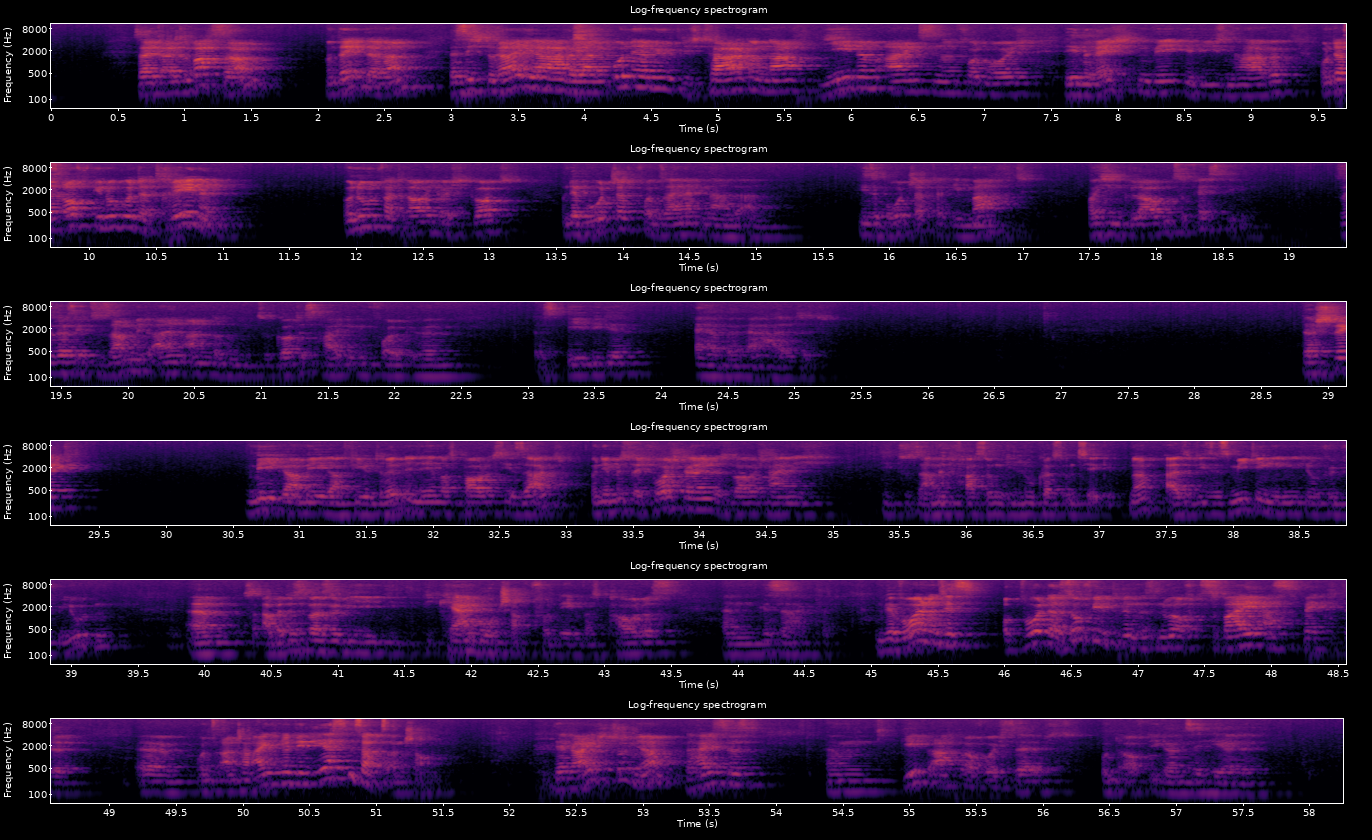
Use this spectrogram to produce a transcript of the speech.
Seid also wachsam und denkt daran, dass ich drei Jahre lang unermüdlich Tag und Nacht jedem einzelnen von euch den rechten Weg gewiesen habe und das oft genug unter Tränen. Und nun vertraue ich euch Gott und der Botschaft von seiner Gnade an. Diese Botschaft hat die Macht, euch im Glauben zu festigen, sodass ihr zusammen mit allen anderen, die zu Gottes heiligem Volk gehören, das ewige Erbe erhaltet. Da steckt mega, mega viel drin in dem, was Paulus hier sagt. Und ihr müsst euch vorstellen, das war wahrscheinlich die Zusammenfassung, die Lukas uns hier gibt. Ne? Also dieses Meeting ging nicht nur fünf Minuten, ähm, aber das war so die, die, die, Kernbotschaft von dem, was Paulus ähm, gesagt hat. Und wir wollen uns jetzt, obwohl da so viel drin ist, nur auf zwei Aspekte äh, uns anschauen. Eigentlich nur den ersten Satz anschauen. Der reicht schon, ja? Da heißt es, ähm, gebt Acht auf euch selbst und auf die ganze Herde,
